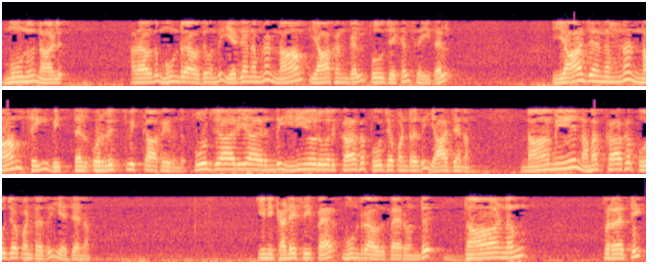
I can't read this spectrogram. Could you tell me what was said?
மூணு நாலு. அதாவது மூன்றாவது வந்து யஜனம்னா நாம் யாகங்கள் பூஜைகள் செய்தல். யாஜனம்னா நாம் செய்வித்தல் ஒரு ரித்விக்காக இருந்து. பூஜாரியா இருந்து இனியொருவருக்காக பூஜை பண்றது யாஜனம். நாமே நமக்காக பூஜை பண்றது யஜனம். இனி கடைசி பேர் மூன்றாவது பேர் வந்து தானம் பிரதி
